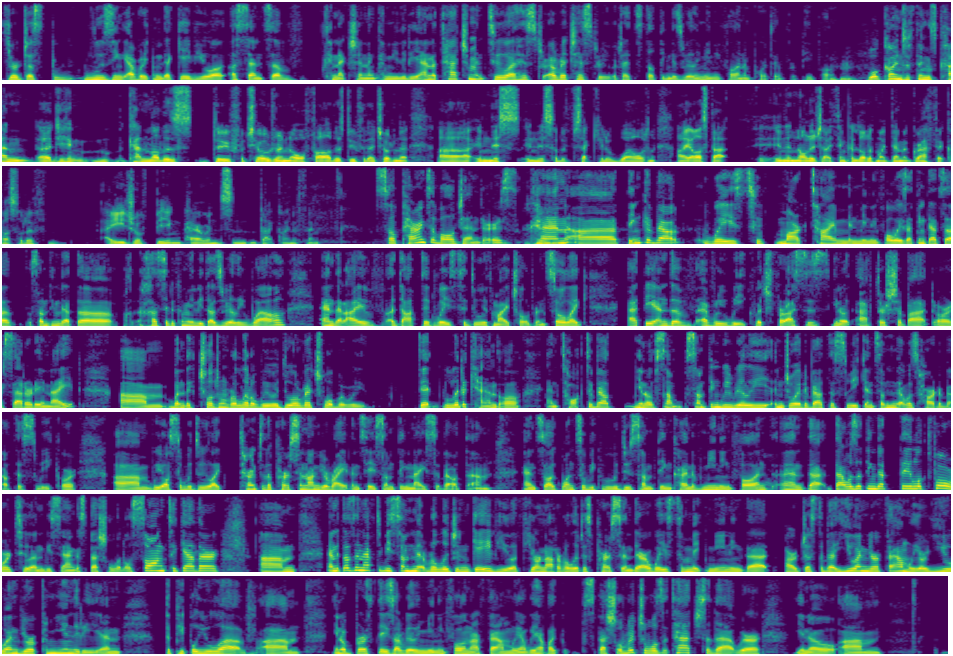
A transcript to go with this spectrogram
you're just losing everything that gave you a, a sense of connection and community and attachment to a history, a rich history, which I still think is really meaningful and important for people. Hmm. What kinds of things can uh, do you think can mothers do for children or fathers do for their children uh, in this in this sort of secular world? And I ask that in the knowledge that I think a lot of my demographic are sort of age of being parents and that kind of thing. So, parents of all genders can uh, think about ways to mark time in meaningful ways. I think that's a, something that the Hasidic community does really well, and that I've adopted ways to do with my children. So, like at the end of every week, which for us is you know after Shabbat or Saturday night, um, when the children were little, we would do a ritual where we did, lit a candle and talked about you know some something we really enjoyed about this week and something that was hard about this week. Or um, we also would do like turn to the person on your right and say something nice about them. And so like once a week we would do something kind of meaningful. And and that that was a thing that they looked forward to. And we sang a special little song together. Um, and it doesn't have to be something that religion gave you if you're not a religious person. There are ways to make meaning that are just about you and your family or you and your community. And the people you love. Um, you know, birthdays are really meaningful in our family, and we have like special rituals attached to that where, you know, um,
